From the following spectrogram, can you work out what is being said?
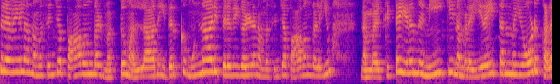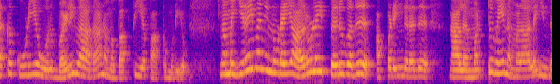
பிறவியில் நம்ம செஞ்ச பாவங்கள் மட்டும் அல்லாது இதற்கு முன்னாடி பிறவிகளில் நம்ம செஞ்ச பாவங்களையும் நம்ம கிட்ட இருந்து நீக்கி நம்மளை இறைத்தன்மையோடு கலக்கக்கூடிய ஒரு வழிவாக தான் நம்ம பக்தியை பார்க்க முடியும். நம்ம இறைவனினுடைய அருளை பெறுவது அப்படிங்கிறது. நால மட்டுமே நம்மளால இந்த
